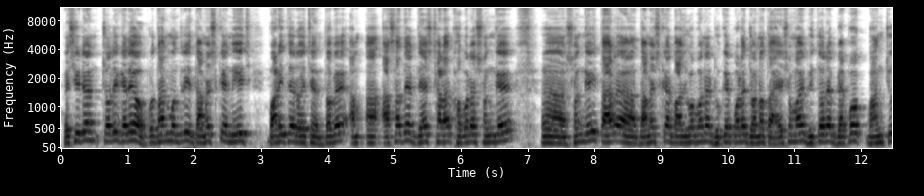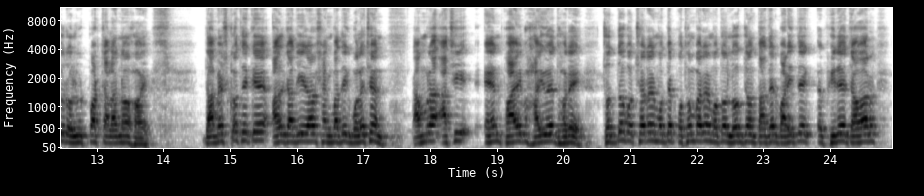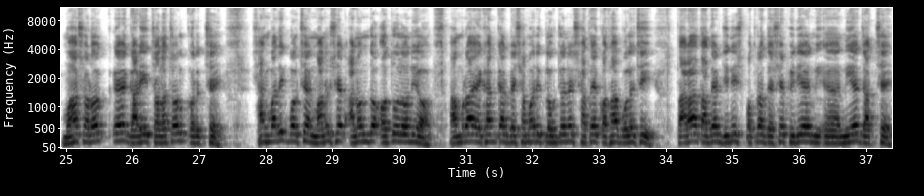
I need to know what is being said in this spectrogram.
প্রেসিডেন্ট চলে গেলেও প্রধানমন্ত্রী দামেশকে নিজ বাড়িতে রয়েছেন। তবে আসাদের দেশ ছাড়ার খবরের সঙ্গে সঙ্গেই তার দামেশকের বাসভবনে ঢুকে পড়ে জনতা। এ সময় ভিতরে ব্যাপক ভাঙচুর ও লুটপাট চালানো হয়। দামেস্ক থেকে আল জাজিরার সাংবাদিক বলেছেন আমরা আছি এন ফাইভ হাইওয়ে ধরে। চোদ্দ বছরের মধ্যে প্রথমবারের মতো লোকজন তাদের বাড়িতে ফিরে যাওয়ার মহাসড়কে গাড়ি চলাচল করছে। সাংবাদিক বলছেন, মানুষের আনন্দ অতুলনীয়। আমরা এখানকার বেসামরিক লোকজনের সাথে কথা বলেছি। তারা তাদের জিনিসপত্র দেশে ফিরিয়ে নিয়ে যাচ্ছে।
